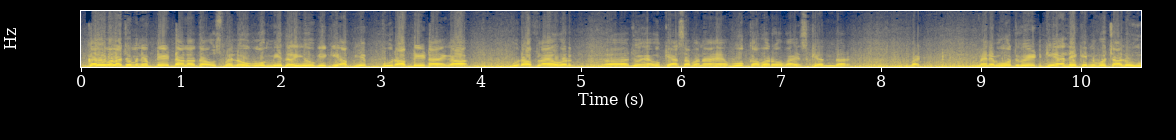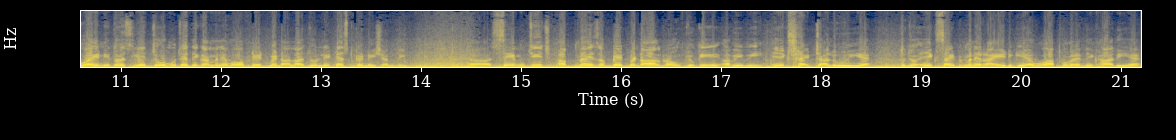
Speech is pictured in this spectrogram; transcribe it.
कल वाला जो मैंने अपडेट डाला था, उसमें लोगों को उम्मीद रही होगी कि अब ये पूरा अपडेट आएगा, पूरा फ्लाईओवर जो है वो कैसा बना है, वो कवर होगा इसके अंदर। बट मैंने बहुत वेट किया, लेकिन वो चालू हुआ ही नहीं तो इसलिए जो मुझे दिखा मैंने वो अपडेट में डाला, जो लेटेस्ट कंडीशन थी। सेम चीज़ अब मैं इस अपडेट में डाल रहा हूँ, क्योंकि अभी भी एक साइड चालू हुई है तो जो एक साइड पे मैंने राइड किया, वो आपको मैंने दिखा दी है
